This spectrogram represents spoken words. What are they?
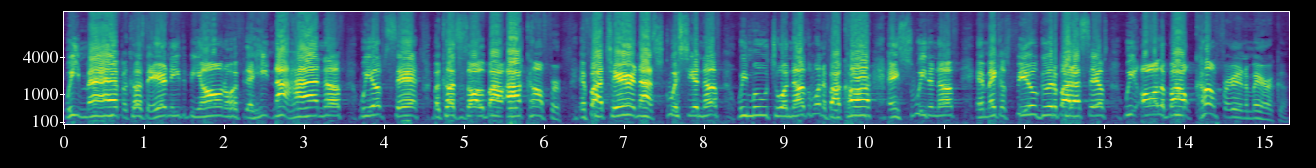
we mad because the air needs to be on, or if the heat not high enough, we upset because it's all about our comfort. If our chair not squishy enough, we move to another one. If our car ain't sweet enough and make us feel good about ourselves, we all about comfort in America.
